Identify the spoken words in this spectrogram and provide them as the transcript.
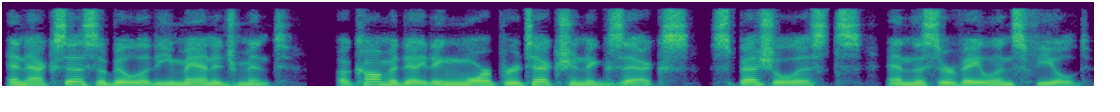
and accessibility management, accommodating more protection execs, specialists, and the surveillance field.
